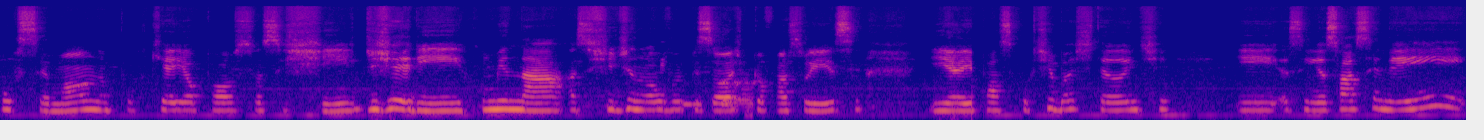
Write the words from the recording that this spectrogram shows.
por semana, porque aí eu posso assistir, digerir, combinar, assistir de novo o episódio, porque eu faço isso. E aí eu posso curtir bastante. E assim, eu só assinei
